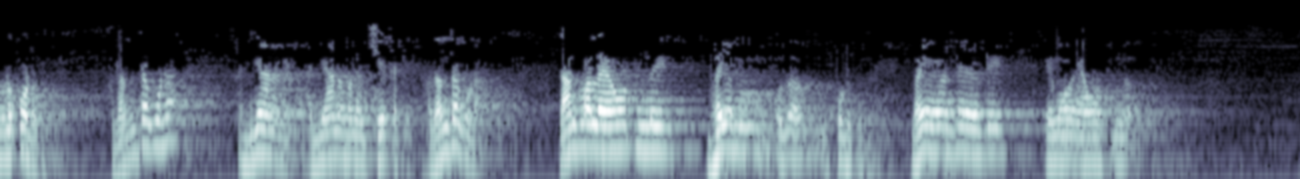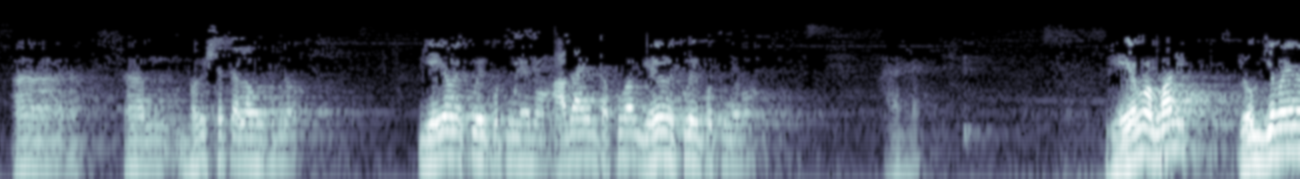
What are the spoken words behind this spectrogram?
ఉండకూడదు. అదంతా కూడా అజ్ఞానమే అజ్ఞానం అనే చీకటి అదంతా కూడా. దానివల్ల ఏమవుతుంది? భయం పుడుతుంది. భయం ఏమంటే ఏమిటి? ఏమో ఏమవుతుందో? భవిష్యత్తు ఎలా ఉంటుందో? వ్యయం ఎక్కువైపోతుందేమో? ఆదాయం తక్కువ వ్యయం ఎక్కువైపోతుందేమో? వ్యయం అవ్వాలి. యోగ్యమైన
